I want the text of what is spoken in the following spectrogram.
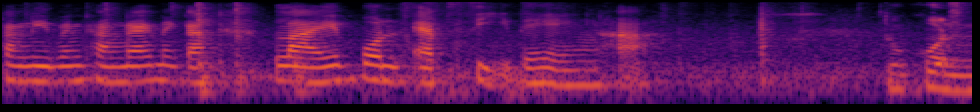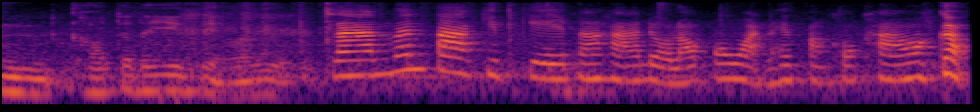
ครั้งนี้เป็นครั้งแรกในการไลฟ์บนแอปสีแดงค่ะ ทุกคนเขาจะได้ยินเสียงเราอยู่ ร้านแว่นตากิฟเกตนะคะ เดี๋ยวเราประวัติให้ฟังคร่าวๆกับ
